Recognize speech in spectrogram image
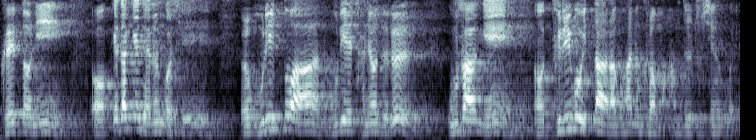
그랬더니 어, 깨닫게 되는 것이 우리 또한 우리의 자녀들을 우상에 어, 드리고 있다라고 하는 그런 마음들을 주시는 거예요.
